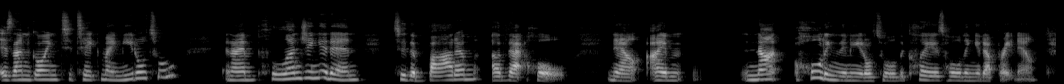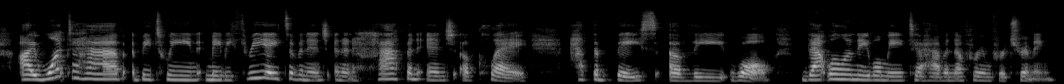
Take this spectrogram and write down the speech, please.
is I'm going to take my needle tool and I'm plunging it in to the bottom of that hole. Now I'm not holding the needle tool, the clay is holding it up right now. I want to have between maybe 3 eighths of an inch and a half an inch of clay at the base of the wall. That will enable me to have enough room for trimming.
